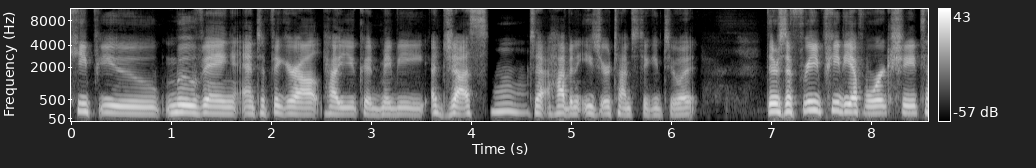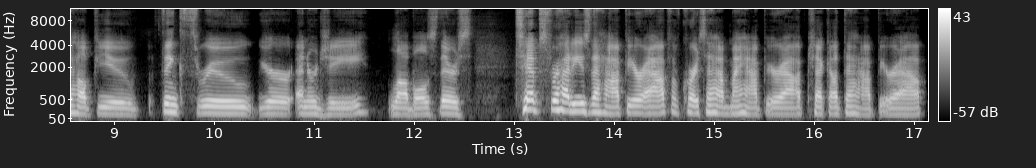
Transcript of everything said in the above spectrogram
keep you moving and to figure out how you could maybe adjust hmm. to have an easier time sticking to it. There's a free PDF worksheet to help you think through your energy levels. There's tips for how to use the Happier app. Of course, I have my Happier app. Check out the Happier app.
